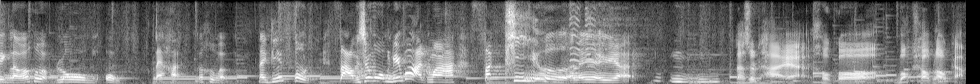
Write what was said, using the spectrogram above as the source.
ริงๆแล้วก็คือแบบโล่งอกแต่ค่ะ ก็คือแบบในที่สุดสามชั่วโมงที่ผ่านมาสักทีเหอะอะไรอย่างเงี้ยอืมแล้วสุดท้ายอะเขาก็บอกชอบเรากลับ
